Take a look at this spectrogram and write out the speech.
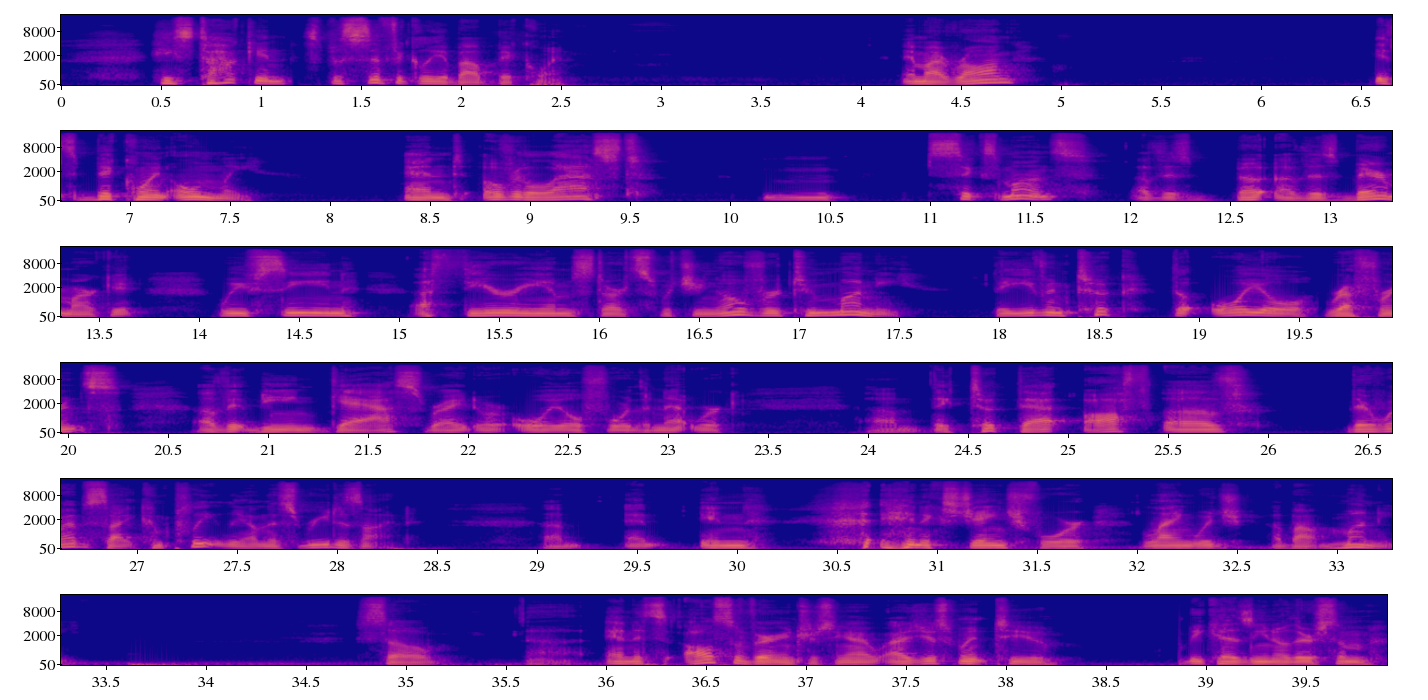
He's talking specifically about Bitcoin. Am I wrong? It's Bitcoin only. And over the last mm, six months of this of this bear market, we've seen Ethereum start switching over to money. They even took the oil reference of it being gas, right, or oil for the network. Um, they took that off of their website completely on this redesign, um, and in in exchange for language about money. So, uh, and it's also very interesting. I, I just went to because you know there's some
